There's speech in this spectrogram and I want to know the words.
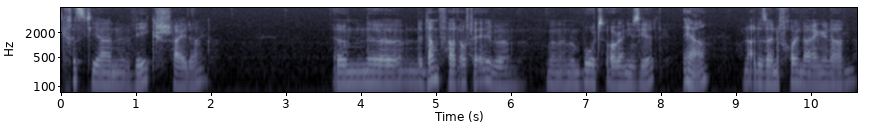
Christian Wegscheider, ähm, eine, eine Dampffahrt auf der Elbe mit, mit dem Boot organisiert Ja. und alle seine Freunde eingeladen.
